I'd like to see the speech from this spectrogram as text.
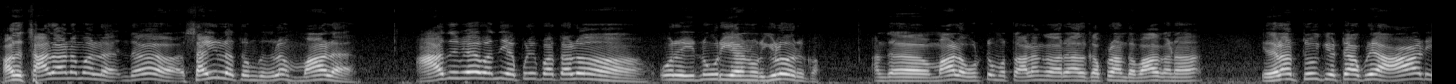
அது சாதாரணமாக இல்லை. இந்த சைடில் தொங்குதுல மாலை. அதுவே வந்து எப்படி பார்த்தாலும் ஒரு நூறு இரநூறு கிலோ இருக்கும். அந்த மாலை ஒட்டுமொத்த அலங்காரம் அதுக்கப்புறம் அந்த வாகனம் இதெல்லாம் தூக்கிட்டு அப்படியே ஆடி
